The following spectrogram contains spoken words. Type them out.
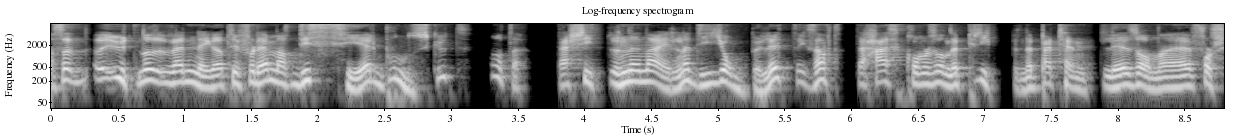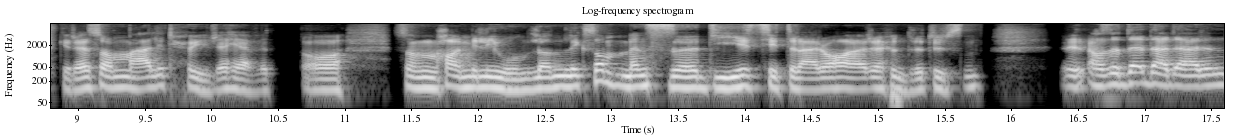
Altså, uten å være negativ for dem, altså, de ser bondske ut, på en måte. Det er skitt under neglene, de jobber litt, ikke sant. Det her kommer sånne prippende, pertentlige sånne forskere som er litt høyere hevet, og som har millionlønn, liksom, mens eh, de sitter der og har 100 000. Altså, det, det, er, en,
